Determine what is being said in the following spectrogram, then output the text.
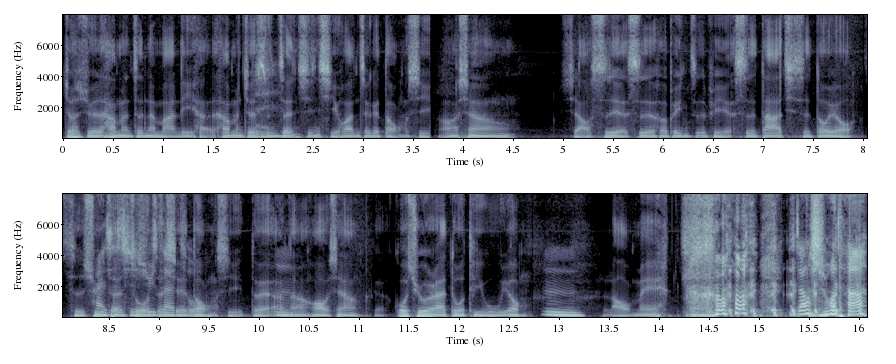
就觉得他们真的蛮厉害的，他们就是真心喜欢这个东西。然后像小事也是，和平制品也是，大家其实都有持续在做这些东西。对啊，嗯、然后像过去未来多体无用，嗯，老梅，你这样说他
